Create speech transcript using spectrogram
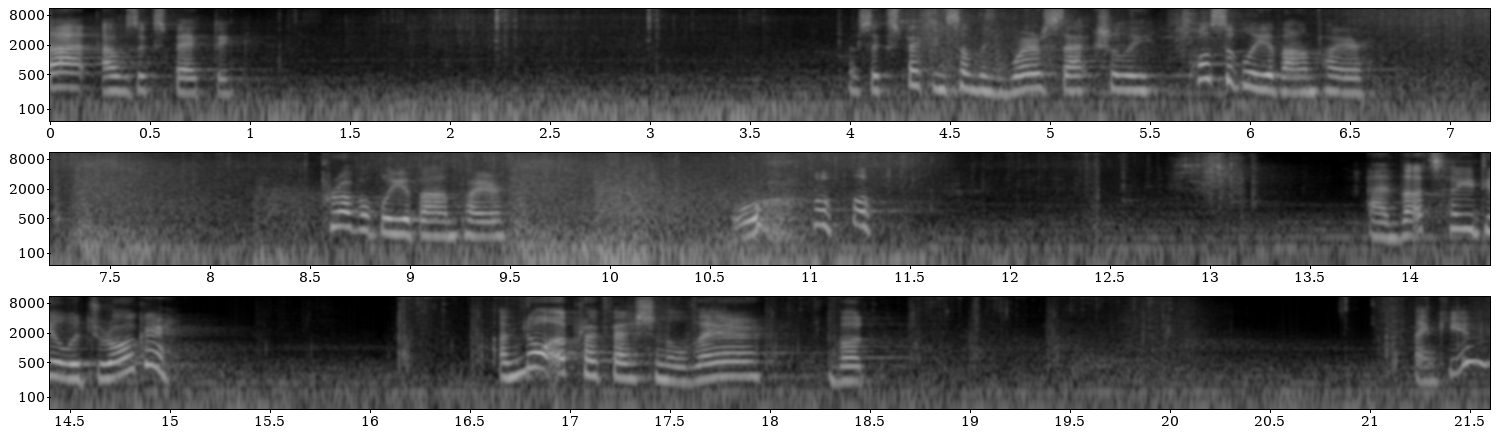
That I was expecting. I was expecting something worse actually. Possibly a vampire. Probably a vampire. Oh. and that's how you deal with Draugr. I'm not a professional there, but... Thank you.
